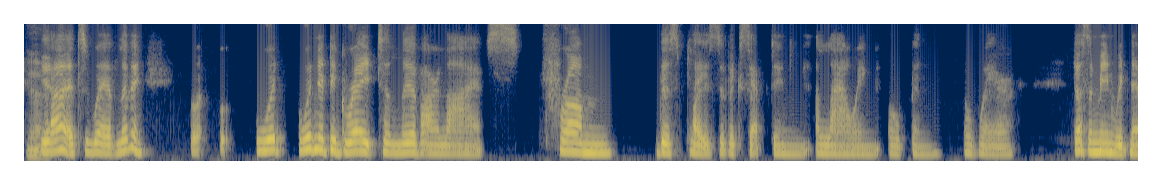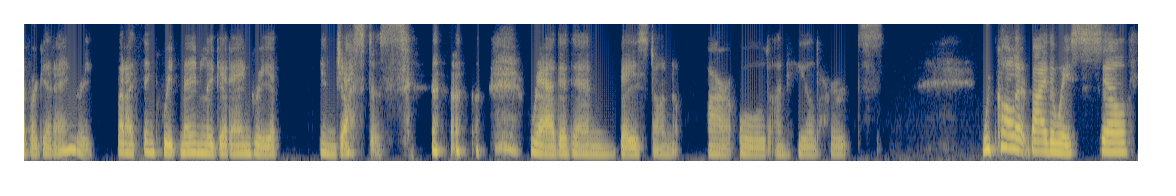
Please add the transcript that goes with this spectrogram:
Yeah. yeah, it's a way of living. Would wouldn't it be great to live our lives from this place of accepting, allowing, open, aware? Doesn't mean we'd never get angry, but I think we'd mainly get angry at injustice rather than based on our old unhealed hurts. We call it, by the way, self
